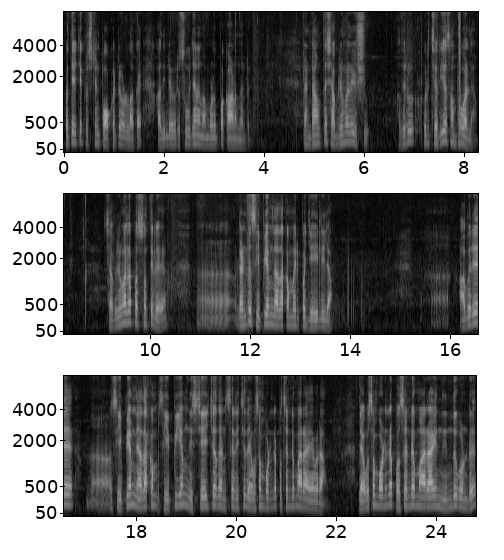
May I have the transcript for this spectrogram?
പ്രത്യേകിച്ച് ക്രിസ്ത്യൻ പോക്കറ്റുകളിലൊക്കെ അതിന്റെ ഒരു സൂചന നമ്മളിപ്പോൾ കാണുന്നുണ്ട്. രണ്ടാമത്തെ ശബരിമല ഇഷ്യൂ. അതൊരു ഒരു ചെറിയ സംഭവമല്ല. ശബരിമല പ്രശ്നത്തിൽ രണ്ട് സി പി എം നേതാക്കന്മാർ ഇപ്പോൾ ജയിലിലാണ് അവർ സി പി എം നേതാക്കം സി പി എം നിശ്ചയിച്ചതനുസരിച്ച് ദേവസ്വം ബോർഡിന്റെ പ്രസിഡന്റുമാരായവരാണ് ദേവസ്വം ബോർഡിന്റെ പ്രസിഡന്റുമാരായി നിന്നുകൊണ്ട്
